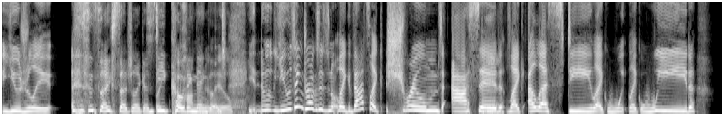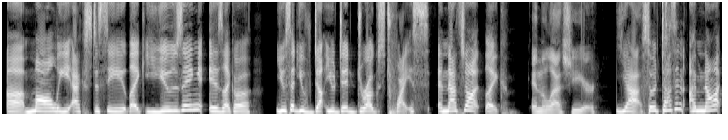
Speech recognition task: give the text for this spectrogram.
usually this is like such like a It's decoding a language. Using drugs is not like that's like shrooms, acid, Yeah. like LSD, like we- like weed, uh, Molly, ecstasy. Like using is like a. You said you've done you did drugs twice, and that's not like in the last year. yeah, so it doesn't I'm not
